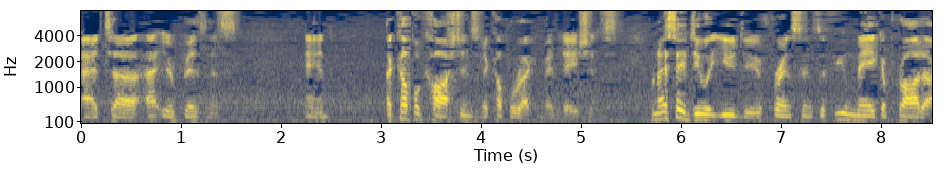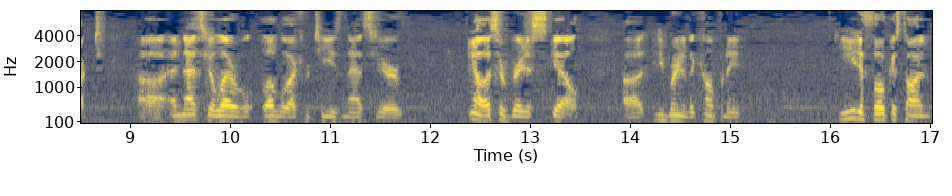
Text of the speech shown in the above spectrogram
at uh, at your business, and a couple cautions and a couple recommendations. When I say do what you do, for instance, if you make a product uh, and that's your level, level of expertise and that's your you know that's your greatest skill uh, you bring to the company, you need to focus on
